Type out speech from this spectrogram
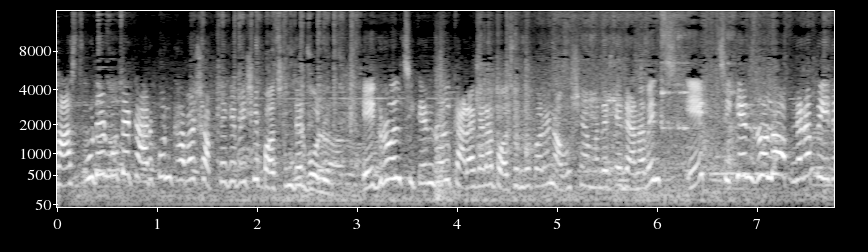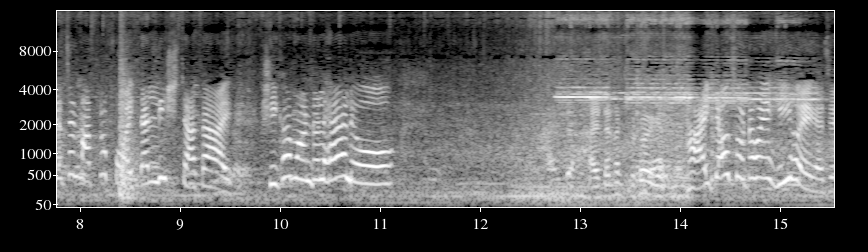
ফাস্টফুডের মধ্যে কার কোন খাবার সব থেকে বেশি পছন্দের বলুন। এগ রোল চিকেন রোল কারা কারা পছন্দ করেন অবশ্যই আমাদেরকে জানাবেন। এগ চিকেন রোলও আপনারা পেয়ে যাচ্ছেন মাত্র পঁয়তাল্লিশ টাকায়। শিখা মণ্ডল হ্যালো হাইটা না ছোট হয়ে গেছে হাইটাও ছোট হয়ে হি হয়ে গেছে।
